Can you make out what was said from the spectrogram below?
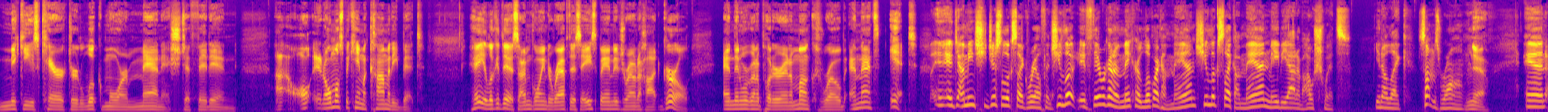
Micki's character look more mannish to fit in. It almost became a comedy bit. Hey, look at this. I'm going to wrap this ace bandage around a hot girl. And then we're going to put her in a monk's robe, and that's it. And- and, I mean, she just looks like rail thin. She look if they were gonna make her look like a man, she looks like a man maybe out of Auschwitz. You know, like something's wrong. Yeah. And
